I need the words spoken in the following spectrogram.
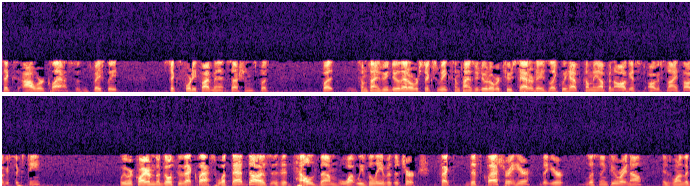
six-hour class. It's basically six 45-minute sessions, but but sometimes we do that over six weeks. Sometimes we do it over two Saturdays, like we have coming up in August, August 9th, August 16th. We require them to go through that class. What that does is it tells them what we believe as a church. In fact, this class right here that you're listening to right now is one of the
